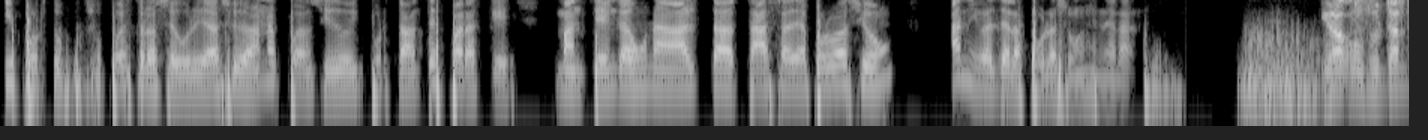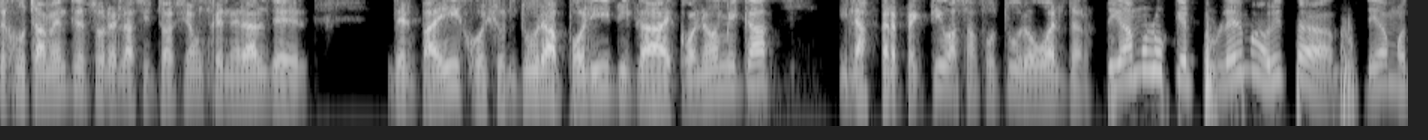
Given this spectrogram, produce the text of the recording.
y por supuesto la seguridad ciudadana pues han sido importantes para que mantenga una alta tasa de aprobación a nivel de la población general. Iba a consultarte justamente sobre la situación general del, del país, coyuntura política, económica y las perspectivas a futuro, Walter. Digamos lo que el problema ahorita, digamos,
